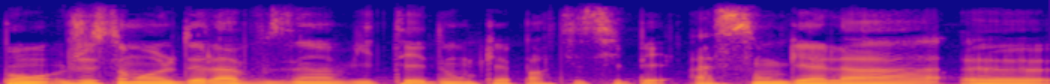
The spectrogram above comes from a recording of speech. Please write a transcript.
Bon, justement, Hall de Lave vous a invité donc à participer à son gala. Euh,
